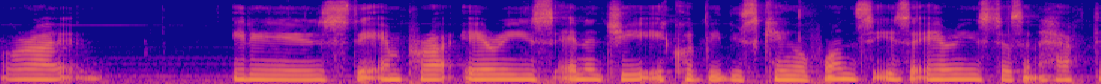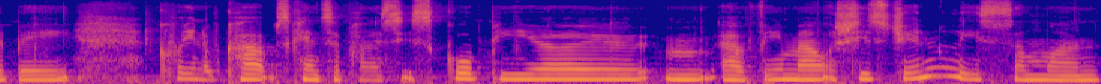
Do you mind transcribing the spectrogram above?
All right, it is the Emperor Aries energy. It could be this King of Wands is Aries, doesn't have to be. Queen of Cups, Cancer, Pisces, Scorpio, mm, female. She's generally someone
